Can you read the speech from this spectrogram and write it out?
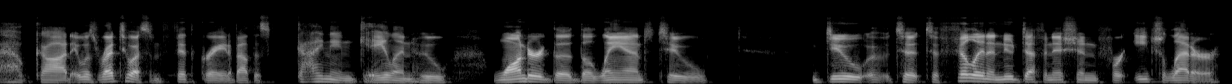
Oh God, it was read to us in fifth grade about this guy named Galen who wandered the the land to do uh, to to fill in a new definition for each letter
